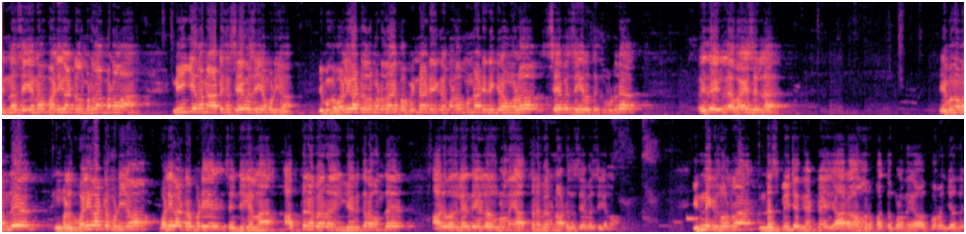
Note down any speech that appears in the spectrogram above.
என்ன செய்யணும்? வழிகாட்டல் மட்டும் தான் பண்ணலாம். நீங்க தான் நாட்டுக்கு சேவை செய்ய முடியும்? இவங்க வழிகாட்டல் மட்டும் தான். இப்ப பின்னாடி இருக்கிறவங்களோ முன்னாடி நிக்கிறவங்களோ சேவை செய்யறதுக்கு கூட இது இல்ல வயசு இல்ல. இவங்க வந்து உங்களுக்கு வழிகாட்ட முடியும். வழிகாட்டப்படி செஞ்சுக்கலாம். அத்தனை பேரும் இங்க இருக்கிற வந்து அறுபதுல இருந்து எழுபது குழந்தைங்க அத்தனை பேரும் நாட்டுக்கு சேவை செய்யலாம். இன்னைக்கு சொல்றேன் இந்த ஸ்பீச்சை கேட்டு யாராவது ஒரு பத்து குழந்தைங்க குறைஞ்சது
